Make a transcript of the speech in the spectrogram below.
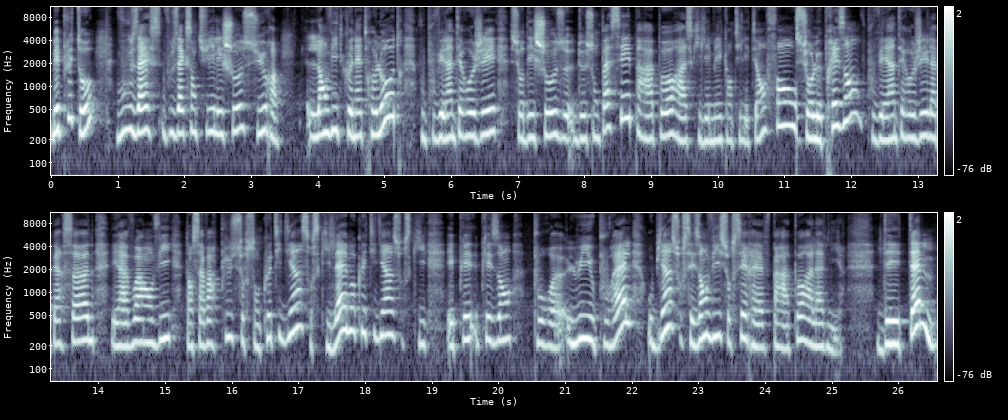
mais plutôt, vous, vous accentuez les choses sur l'envie de connaître l'autre, vous pouvez l'interroger sur des choses de son passé par rapport à ce qu'il aimait quand il était enfant, sur le présent, vous pouvez interroger la personne et avoir envie d'en savoir plus sur son quotidien, sur ce qu'il aime au quotidien, sur ce qui est plaisant pour euh, lui ou pour elle, ou bien sur ses envies, sur ses rêves par rapport à l'avenir. Des thèmes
